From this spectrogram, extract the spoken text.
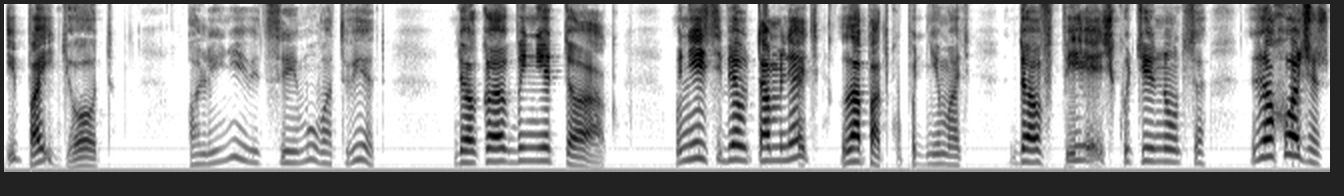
и пойдет. А ленивица ему в ответ. Да как бы не так. Мне себя утомлять, лопатку поднимать, да в печку тянуться. Захочешь,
